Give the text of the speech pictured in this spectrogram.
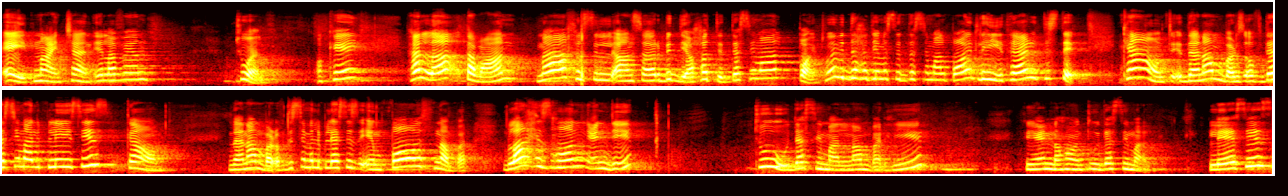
8 9 10 11 12 اوكي okay. هلا طبعا ما خلص ال answer بدي أحط ال decimal point وين بدي أحط يا مس ال decimal point اللي هي third step count the numbers of decimal places count the number of decimal places in both number بلاحظ هون عندي two decimal number here في عندنا هون two decimal places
